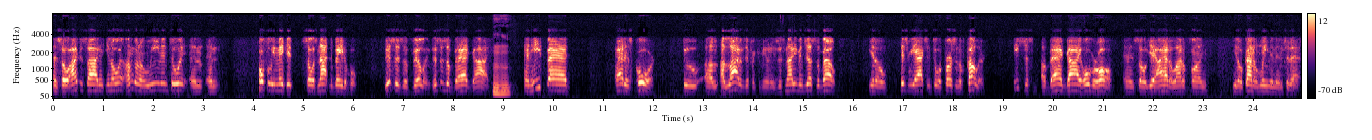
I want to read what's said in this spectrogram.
And so I decided, you know what, I'm going to lean into it and and hopefully make it so it's not debatable. This is a villain. This is a bad guy, mm-hmm. and he's bad at his core to a, a lot of different communities. It's not even just about, you know, his reaction to a person of color. He's just a bad guy overall. And so, yeah, I had a lot of fun, you know, kind of leaning into that.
